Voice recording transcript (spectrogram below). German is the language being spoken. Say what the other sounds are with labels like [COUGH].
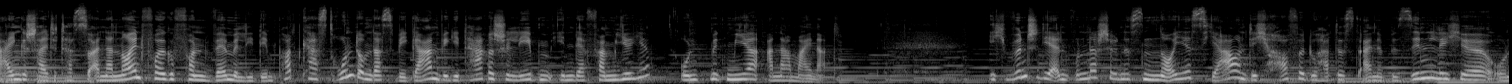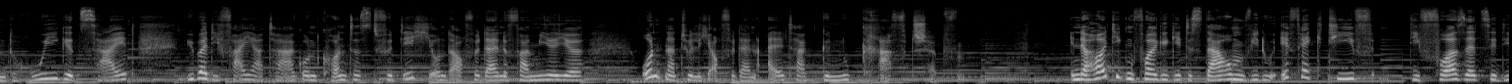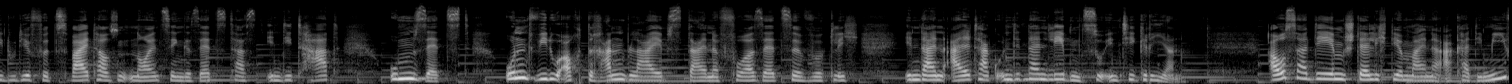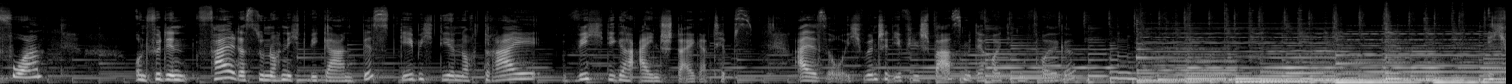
Wieder eingeschaltet hast zu einer neuen Folge von Wemmeli, dem Podcast rund um das vegan-vegetarische Leben in der Familie und mit mir, Anna Meinert. Ich wünsche dir ein wunderschönes neues Jahr und ich hoffe, du hattest eine besinnliche und ruhige Zeit über die Feiertage und konntest für dich und auch für deine Familie und natürlich auch für deinen Alltag genug Kraft schöpfen. In der heutigen Folge geht es darum, wie du effektiv die Vorsätze, die du dir für 2019 gesetzt hast, in die Tat umsetzt und wie du auch dran bleibst, deine Vorsätze wirklich in deinen Alltag und in dein Leben zu integrieren. Außerdem stelle ich dir meine Akademie vor und für den Fall, dass du noch nicht vegan bist, gebe ich dir noch drei wichtige Einsteigertipps. Also, ich wünsche dir viel Spaß mit der heutigen Folge.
